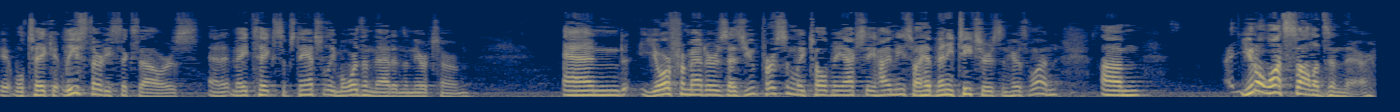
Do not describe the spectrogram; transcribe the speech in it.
it will take at least 36 hours, and it may take substantially more than that in the near term. And your fermenters, as you personally told me, actually, Jaime, so I have many teachers, and here's one, um, you don't want solids in there,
